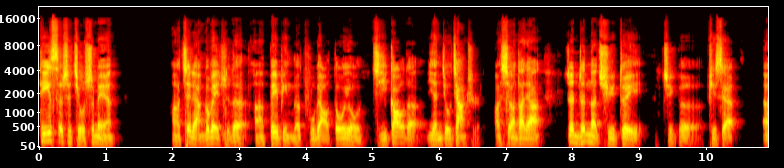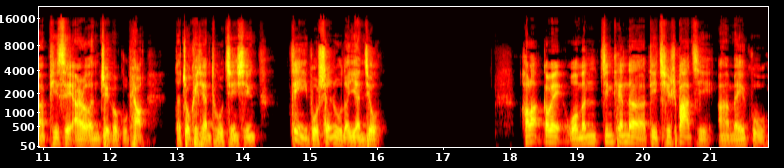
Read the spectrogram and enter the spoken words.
第一次是九十美元，啊，这两个位置的啊杯柄的图表都有极高的研究价值啊，希望大家认真的去对这个 PCL 呃 PCLN 这个股票的周 K 线图进行进一步深入的研究。好了，各位，我们今天的第七十八集啊美股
